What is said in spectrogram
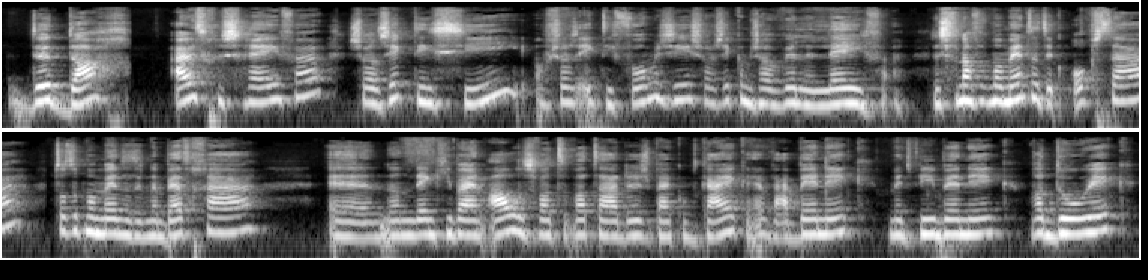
de dag uitgeschreven zoals ik die zie, of zoals ik die voor me zie, zoals ik hem zou willen leven. Dus vanaf het moment dat ik opsta, tot het moment dat ik naar bed ga, en dan denk je bij aan alles wat, wat daar dus bij komt kijken. Hè. Waar ben ik? Met wie ben ik? Wat doe ik?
